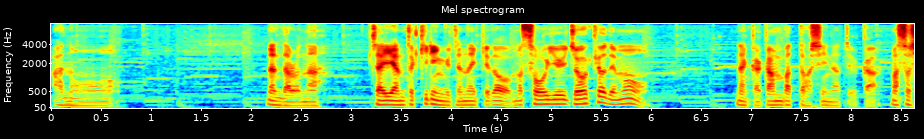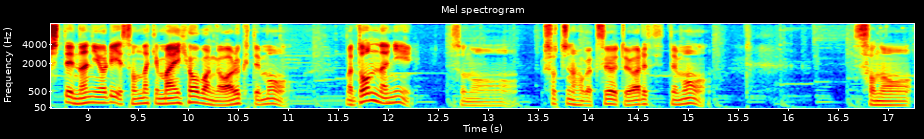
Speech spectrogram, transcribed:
あのー、なんだろうなジャイアントキリングじゃないけど、まあ、そういう状況でもなんか頑張ってほしいなというか、まあ、そして何よりそんだけ前評判が悪くても、まあ、どんなにそのそっちの方が強いと言われててもその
